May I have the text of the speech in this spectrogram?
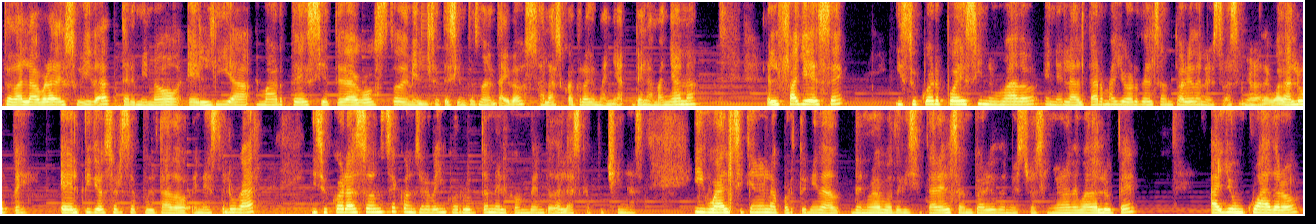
toda la obra de su vida terminó el día martes 7 de agosto de 1792 a las 4 de, de la mañana. Él fallece y su cuerpo es inhumado en el altar mayor del santuario de Nuestra Señora de Guadalupe. Él pidió ser sepultado en este lugar y su corazón se conserva incorrupto en el convento de las capuchinas. Igual si tienen la oportunidad de nuevo de visitar el santuario de Nuestra Señora de Guadalupe, hay un cuadro,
